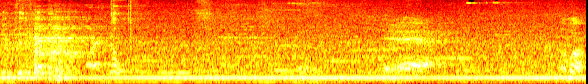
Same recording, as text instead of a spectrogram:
go. Yeah. Come on.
